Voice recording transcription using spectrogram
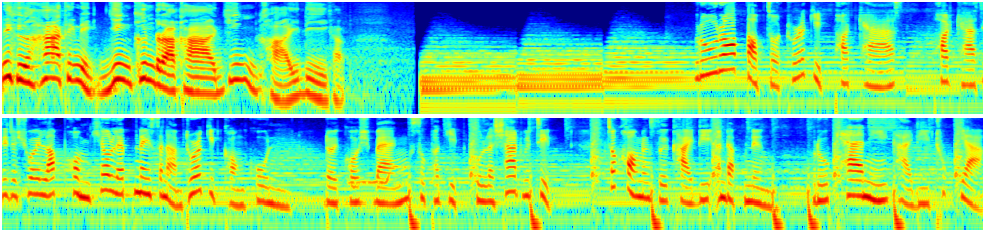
นี่คือ 5 เทคนิคยิ่งขึ้นราคายิ่งขายดีครับ รู้รอบตอบโจทย์ธุรกิจพอดแคสต์พอดแคสต์ที่จะช่วยรับคมเขี้ยวเล็บในสนามธุรกิจของคุณ โดยโคชแบงค์สุภกิจคุลชาติวิจิต เจ้าของหนังสือขายดีอันดับหนึ่งรู้แค่นี้ขายดีทุกอย่าง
